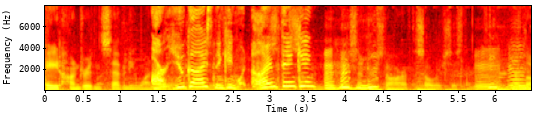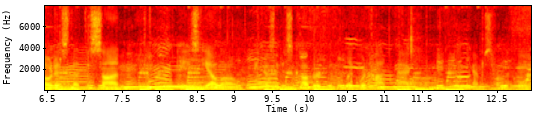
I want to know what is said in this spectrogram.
871. Are you guys thinking what I'm thinking? Mm-hmm. the center star of the solar system. Mm-hmm. You'll notice that the sun is yellow because it is covered with liquid hot magma. It comes from the core.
